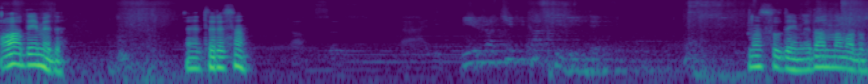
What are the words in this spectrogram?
Aa değmedi. Enteresan. Nasıl değmedi anlamadım.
